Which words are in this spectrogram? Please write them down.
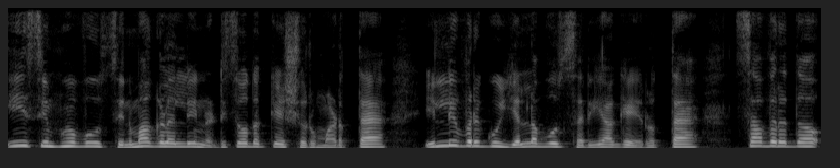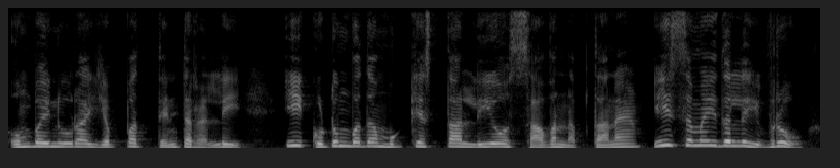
ಈ ಸಿಂಹವು ಸಿನಿಮಾಗಳಲ್ಲಿ ನಟಿಸೋದಕ್ಕೆ ಶುರು ಮಾಡುತ್ತೆ. ಇಲ್ಲಿವರೆಗೂ ಎಲ್ಲವೂ ಸರಿಯಾಗೇ ಇರುತ್ತೆ. ಸಾವಿರದ ಒಂಬೈನೂರ ಎಪ್ಪತ್ತೆಂಟರಲ್ಲಿ ಈ ಕುಟುಂಬದ ಮುಖ್ಯಸ್ಥ ಲಿಯೋ ಸಾವನ್ನಪ್ತಾನೆ. ಈ ಸಮಯದಲ್ಲಿ ಇವರು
